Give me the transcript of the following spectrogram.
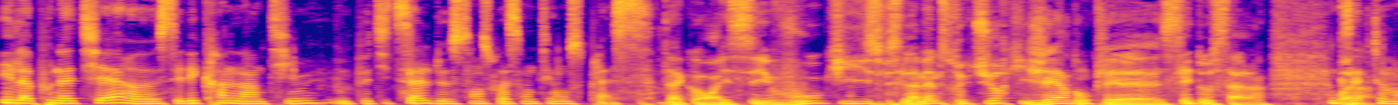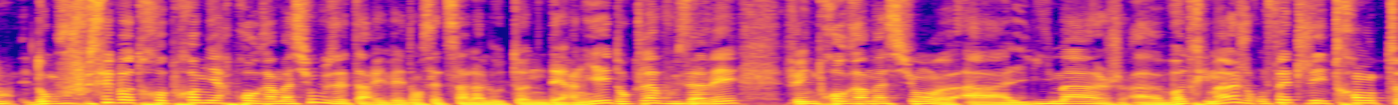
Et la Ponatière, c'est l'écran de l'intime, une petite salle de 171 places. D'accord. Et c'est vous qui, c'est la même structure qui gère donc les, ces deux salles. Hein. Exactement. Donc c'est votre première programmation. Vous êtes arrivé dans cette salle à l'automne dernier. Donc là, vous avez fait une programmation à l'image, à votre image. On fait les 30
